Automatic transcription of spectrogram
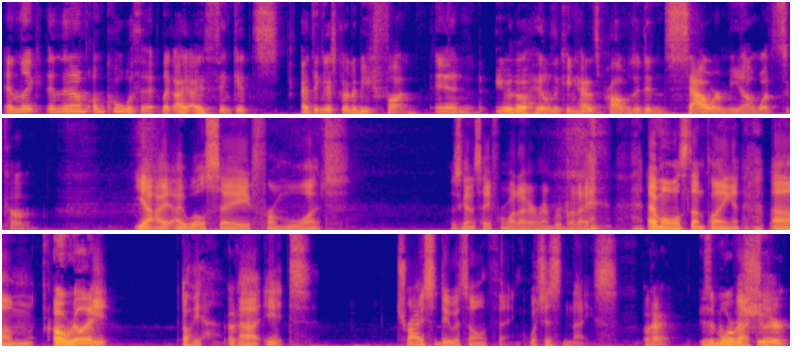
and like, and then I'm I'm cool with it. Like I I think it's I think it's going to be fun. And even though Hail the King had its problems, it didn't sour me on what's to come. Yeah, I, I will say from what I was gonna say from what I remember, but I am almost done playing it. Um, Oh really? it, oh yeah, Okay. uh, it tries to do its own thing, which is nice. Okay. Is it more of a But, uh, shooter?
